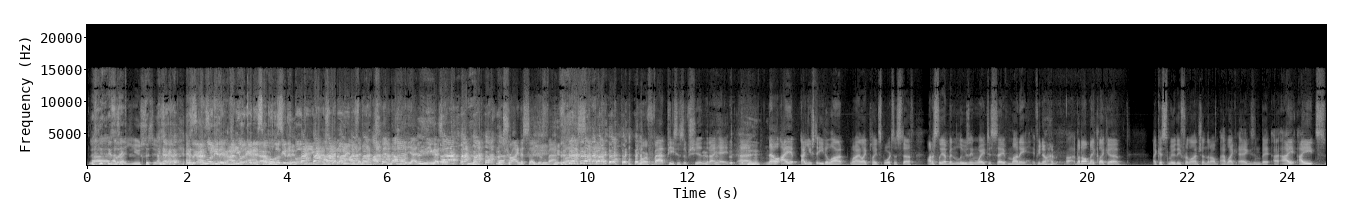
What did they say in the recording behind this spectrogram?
uh, He's as I used to. He's like, I'm looking either at. I'm you looking at. I'm looking at both of you guys. I don't eat I've as been, much. I've been no, yeah. You guys are. I'm trying to sell your fat fucks. Uh, you are fat pieces of shit that I hate. Uh, no, I I used to eat a lot when I like played sports and stuff. Honestly, I've been losing weight to save money, if you know what I mean. Uh, But I'll make like a like a smoothie for lunch, and then I'll have like eggs and bacon. I, I eat s-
